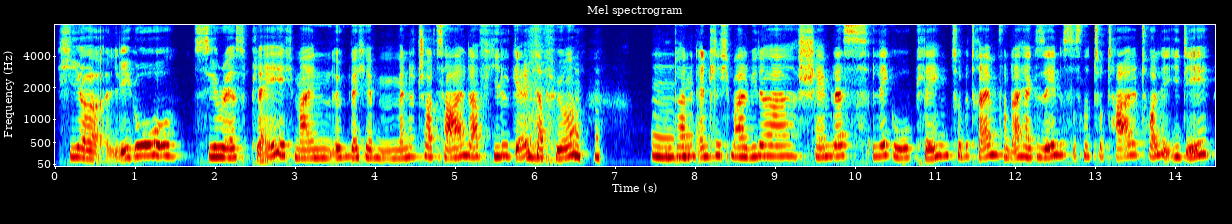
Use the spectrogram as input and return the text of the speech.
hier Lego Serious Play, ich meine, irgendwelche Manager zahlen da viel Geld dafür. und dann mhm. endlich mal wieder shameless Lego Playing zu betreiben. Von daher gesehen ist es eine total tolle Idee,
